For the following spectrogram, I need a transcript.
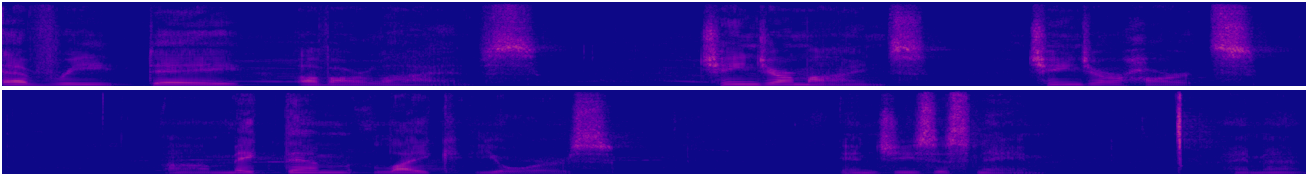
every day of our lives. Change our minds, change our hearts, um, make them like yours. In Jesus' name, amen.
